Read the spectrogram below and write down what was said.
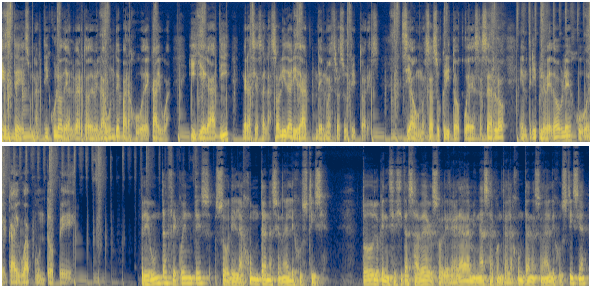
Este es un artículo de Alberto de Belaunte para Jugo de Caigua y llega a ti gracias a la solidaridad de nuestros suscriptores. Si aún no estás suscrito, puedes hacerlo en www.jugodecaigua.pe. Preguntas frecuentes sobre la Junta Nacional de Justicia. Todo lo que necesitas saber sobre la grave amenaza contra la Junta Nacional de Justicia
